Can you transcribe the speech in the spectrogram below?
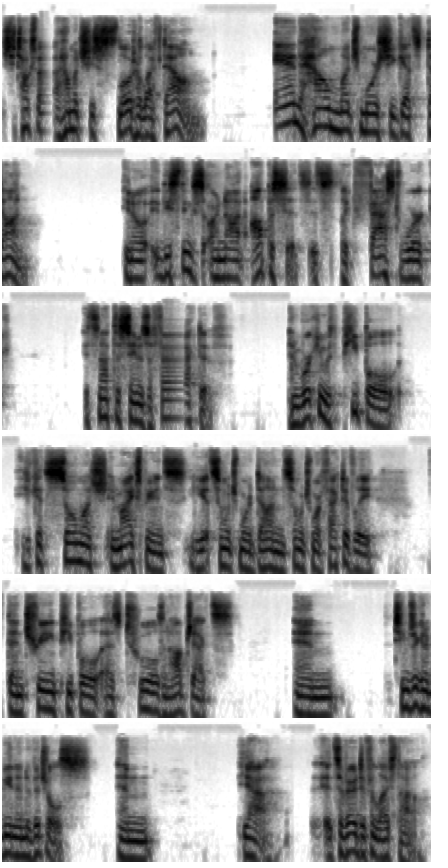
she talks about how much she slowed her life down and how much more she gets done. You know, these things are not opposites. It's like fast work, it's not the same as effective. And working with people, you get so much, in my experience, you get so much more done, so much more effectively than treating people as tools and objects. And teams are going to be individuals. And yeah, it's a very different lifestyle.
